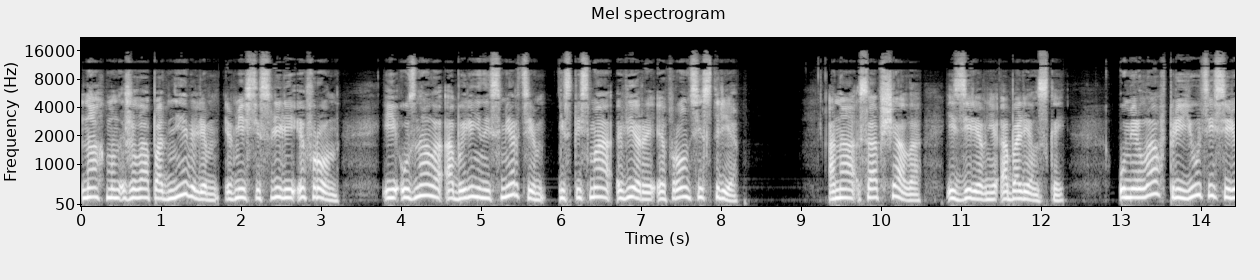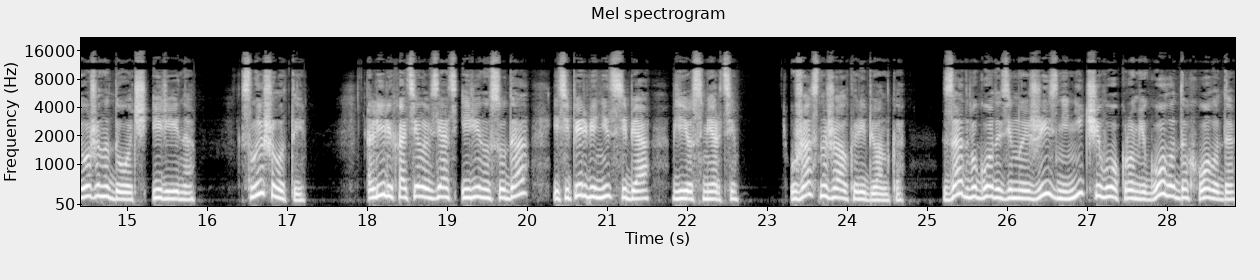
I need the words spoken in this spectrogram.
Нахман жила под Невелем вместе с Лилией Эфрон и узнала об Ирининой смерти из письма Веры Эфрон сестре. Она сообщала из деревни Оболенской. Умерла в приюте Сережина дочь, Ирина. Слышала ты? Лили хотела взять Ирину сюда и теперь винит себя в ее смерти. Ужасно жалко ребенка. За два года земной жизни ничего, кроме голода, холода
